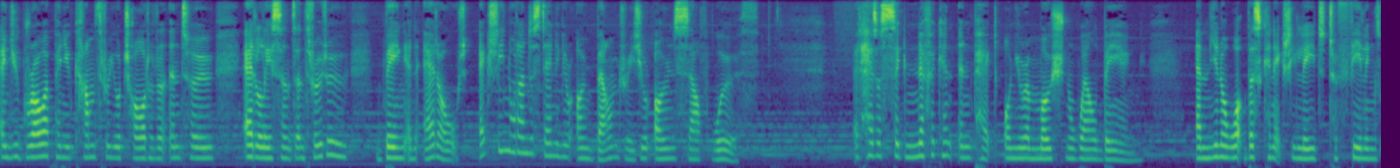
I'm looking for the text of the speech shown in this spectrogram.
And you grow up and you come through your childhood into adolescence and through to being an adult, actually not understanding your own boundaries, your own self worth. It has a significant impact on your emotional well being. And you know what? This can actually lead to feelings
